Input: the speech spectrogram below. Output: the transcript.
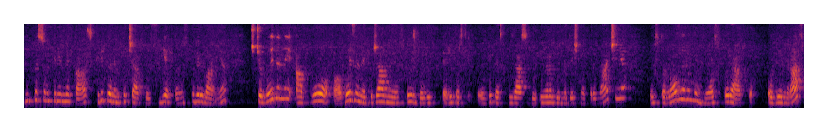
підписом керівника, скріпленим печаткою суб'єкта господарювання, що виданий або визнаний Державною службою лікарських засобів і виробів медичного призначення у встановленому МОЗ порядку. один раз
